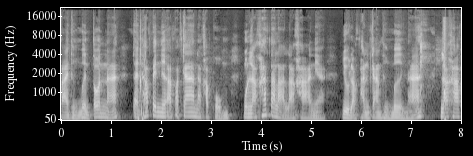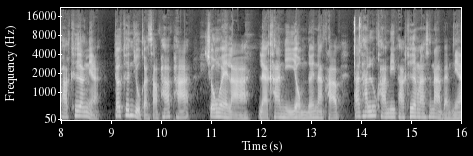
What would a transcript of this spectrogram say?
ปลายถึงหมื่นต้นนะ แต่ถ้าเป็นเนื้ออัปปาก้านะครับผม มูลค่าตลาดราคาเนี่ยอยู่หลักพันกลางถึงหมื่นนะ ราคาพระเครื่องเนี่ยก็ขึ้นอยู่กับสภาพพระ ช่วงเวลาและค่านิยมด้วยนะครับ ถ้าท่านลูกค้ามีพระเครื่องลักษณะแบบนี้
